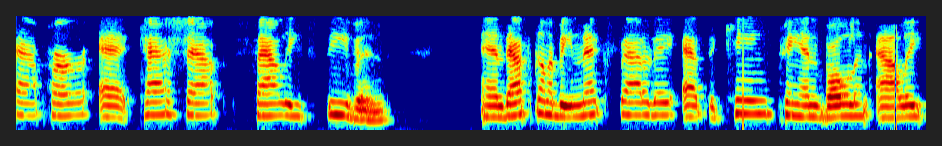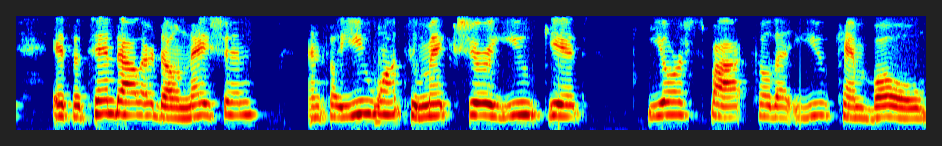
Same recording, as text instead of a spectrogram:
app her at Cash App Sallie Stevens. And that's going to be next Saturday at the Kingpin Bowling Alley. It's a $10 donation. And so you want to make sure you get your spot so that you can bowl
